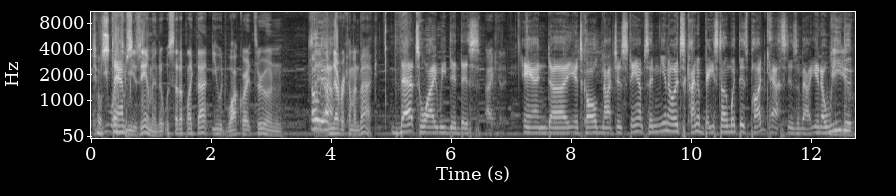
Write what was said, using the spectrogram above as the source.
If So you went to a museum and it was set up like that, you would walk right through and say, Oh, yeah. I'm never coming back. That's why we did this I get it. and uh, it's called not just stamps and you know it's kind of based on what this podcast is about you know we do,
